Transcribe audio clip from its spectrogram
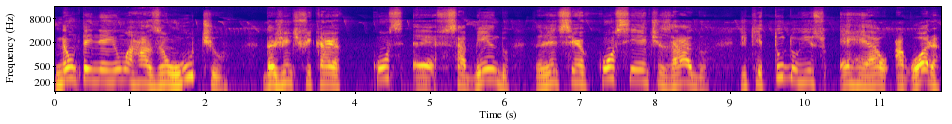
não tem nenhuma razão útil da gente ficar é, sabendo, da gente ser conscientizado de que tudo isso é real agora?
